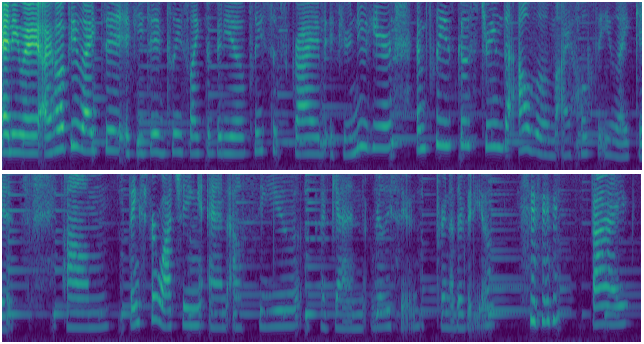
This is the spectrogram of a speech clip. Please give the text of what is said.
anyway, I hope you liked it. If you did, please like the video. Please subscribe if you're new here. And please go stream the album. I hope that you like it. Um, thanks for watching and I'll see you again really soon for another video. Bye!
